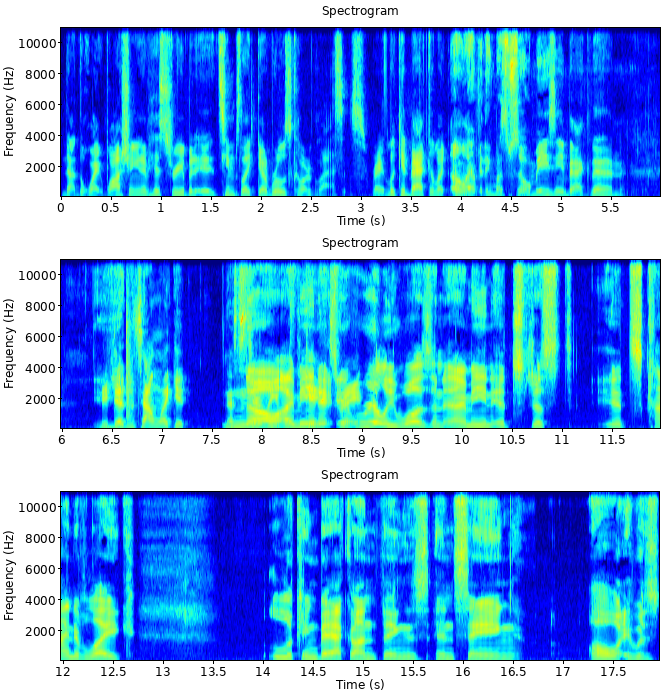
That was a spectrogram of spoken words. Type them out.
not the whitewashing of history, but it seems like uh, rose-colored glasses, right? Looking back at like, oh, everything was so amazing back then. It doesn't sound like it. Necessarily No, was I the mean case, it, right? it really wasn't. I mean, it's just it's kind of like looking back on things and saying, "Oh, it was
